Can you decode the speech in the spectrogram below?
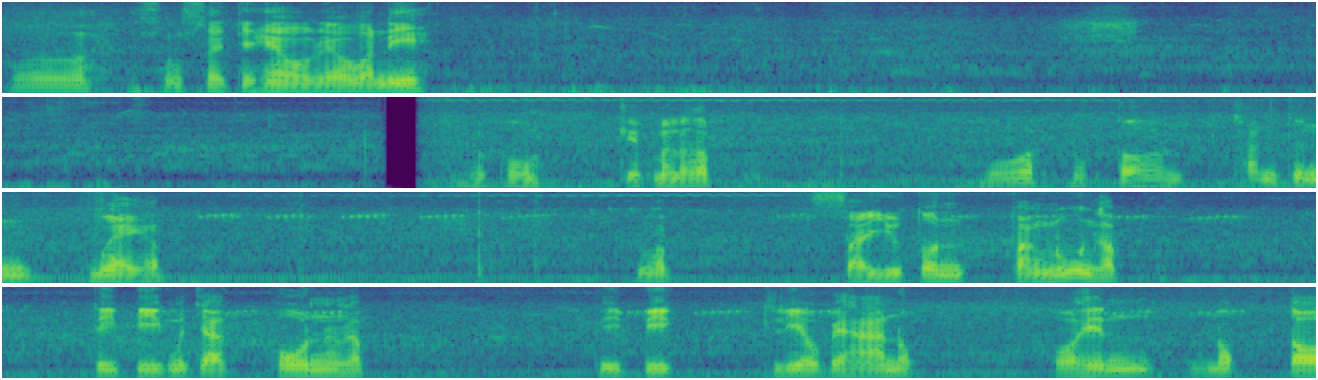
โอ้สงสัยจะแห้วแล้ววันนี้ครับผม เก็บมาแล้วครับโอ้นกต่อขันจนเมื่อยครับดูครับ ใส่อยู่ต้นฝั่งนู้นครับ ตีปีกมาจากโพนนะครับ ตีปีกเลี้ยวไปหานก พอเห็นนกต่อ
